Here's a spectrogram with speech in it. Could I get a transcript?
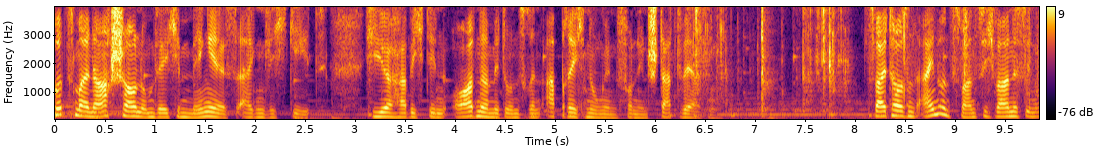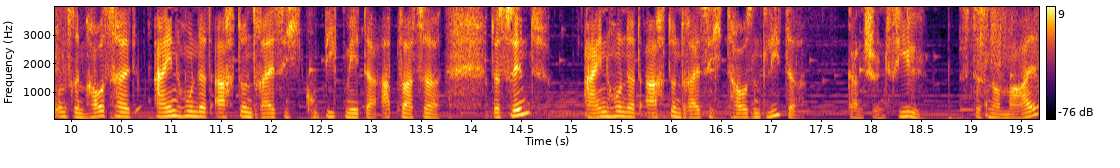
Kurz mal nachschauen, um welche Menge es eigentlich geht. Hier habe ich den Ordner mit unseren Abrechnungen von den Stadtwerken. 2021 waren es in unserem Haushalt 138 Kubikmeter Abwasser. Das sind 138.000 Liter. Ganz schön viel. Ist das normal?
